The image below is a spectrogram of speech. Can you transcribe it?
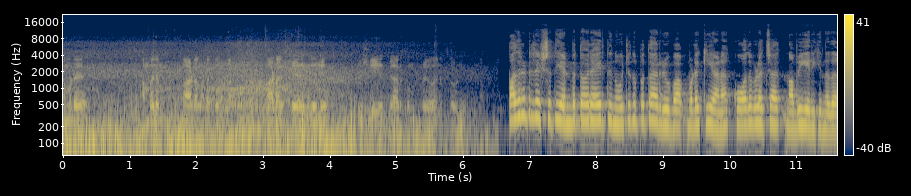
നമ്മുടെ അമ്പലം പാടം അടക്കമുള്ള പാടശേഖരങ്ങളിലെ കൃഷിക്കാർക്കും പ്രയോജനപ്പെടുന്നു പതിനെട്ട് ലക്ഷത്തി എൺപത്തോരായിരത്തി നൂറ്റി മുപ്പത്തി ആറ് രൂപ മുടക്കിയാണ് കോതവിളച്ചാൽ നവീകരിക്കുന്നത്.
